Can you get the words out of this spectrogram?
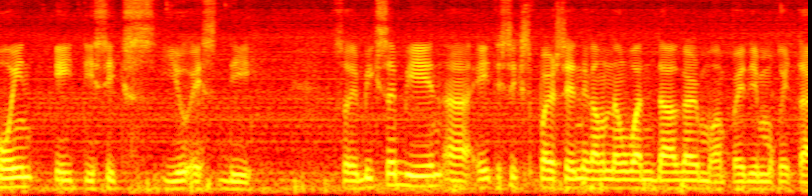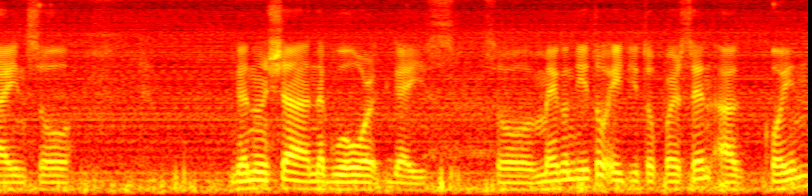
0.86 USD. So, ibig sabihin, ah, 86% lang ng 1 dollar mo ang pwede mo kitain. So, ganun siya nagwo-work guys. So, meron dito 82% altcoin.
